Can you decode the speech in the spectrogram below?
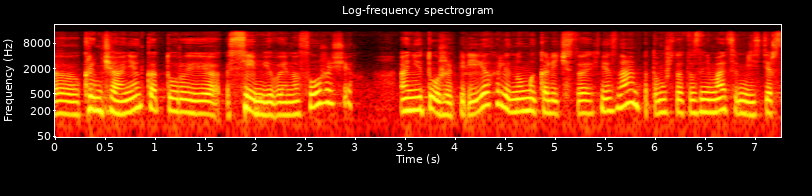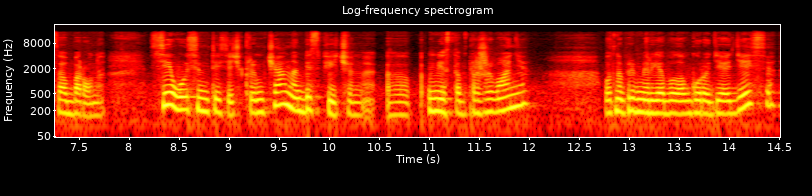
э, крымчане, которые семьи военнослужащих, они тоже переехали, но мы количество их не знаем, потому что это занимается Министерство обороны. Все 8 тысяч крымчан обеспечены э, местом проживания. Вот, например, я была в городе Одессе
